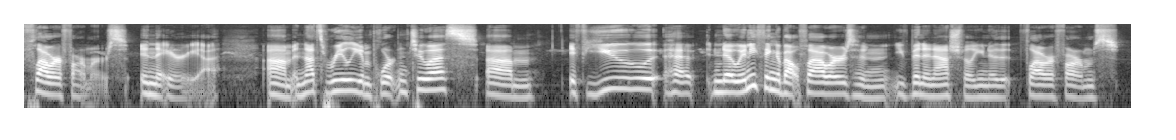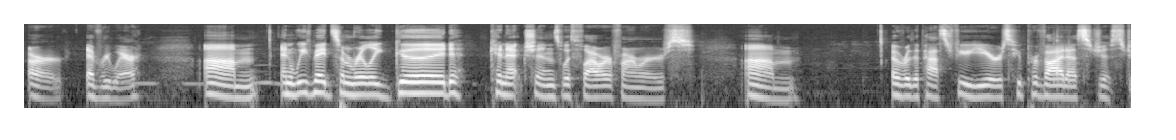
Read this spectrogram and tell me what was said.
flower farmers in the area um, and that's really important to us um, if you have, know anything about flowers and you've been in Asheville, you know that flower farms are everywhere. Um, and we've made some really good connections with flower farmers um, over the past few years who provide us just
